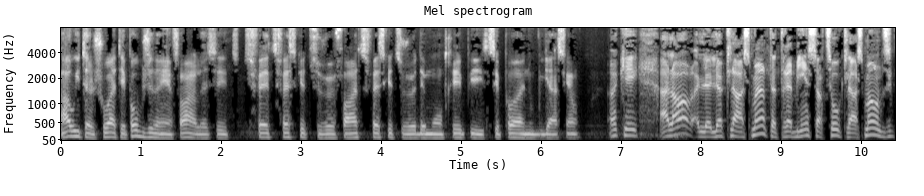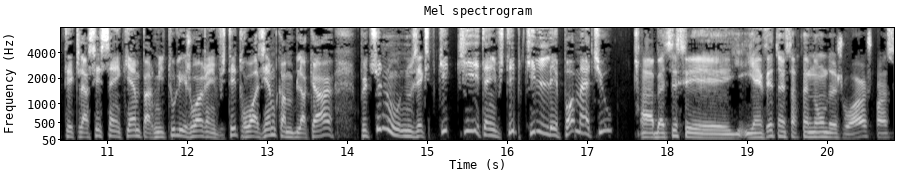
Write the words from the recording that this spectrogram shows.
Ah oui, tu as le choix. T'es pas obligé de rien faire. Là. Tu, tu, fais, tu fais ce que tu veux faire, tu fais ce que tu veux démontrer, puis c'est pas une obligation. OK. Alors, le, classement, tu très bien sorti au classement. On dit que tu es classé cinquième parmi tous les joueurs invités, troisième comme bloqueur. Peux-tu nous, expliquer qui est invité et qui l'est pas, Mathieu? Ah ben tu sais, c'est il invite un certain nombre de joueurs. Je pense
